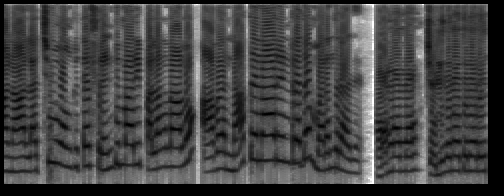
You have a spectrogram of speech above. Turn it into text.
ஆனா லட்சு உன்கிட்ட ஃப்ரெண்டு மாதிரி பழகினாலும் அவன் நாத்தனாருன்றத மறந்துடாத. ஆமா ஆமா சொல்லுங்க நாத்தனாரே.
